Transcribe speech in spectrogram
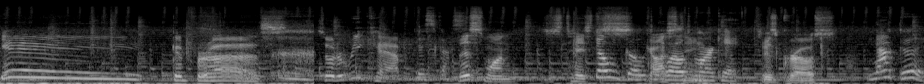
yay! Good for us. So to recap, Disgusting. this one just tastes Don't go to. World Market. It's gross. Not good.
